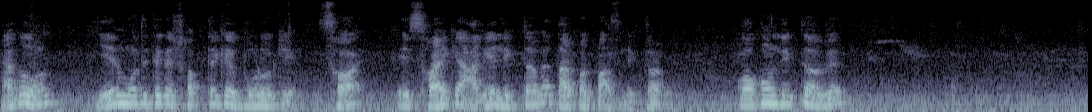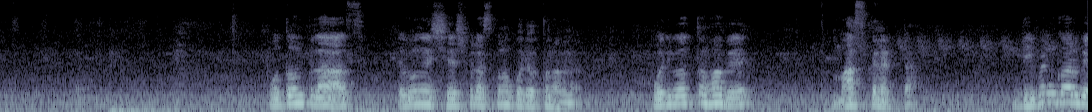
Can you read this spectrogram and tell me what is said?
এখন এর মধ্যে থেকে সব থেকে বড় কে? ছয়। এই ছয়কে আগে লিখতে হবে, তারপর পাঁচ লিখতে হবে। কখন লিখতে হবে? প্রথম প্লাস এবং এর শেষ প্লাস কোনো পরিবর্তন হবে না। পরিবর্তন হবে মাঝখানেরটা। ডিপেন্ড করবে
